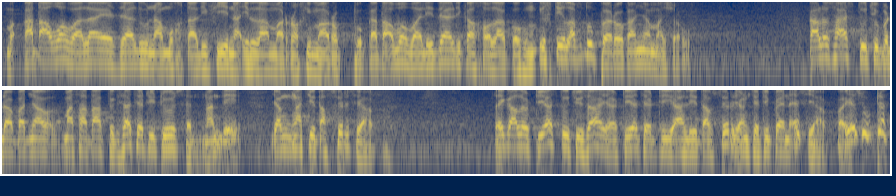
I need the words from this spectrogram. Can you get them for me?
Kata Allah wala yazaluna mukhtalifina illa man rahima rabbuk. Kata Allah walidzalika khalaqahum. Ikhtilaf itu barokahnya Masya Allah. Kalau saya setuju pendapatnya Mas Atabik saya jadi dosen. Nanti yang ngaji tafsir siapa? Tapi kalau dia setuju saya dia jadi ahli tafsir yang jadi PNS siapa? Ya sudah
